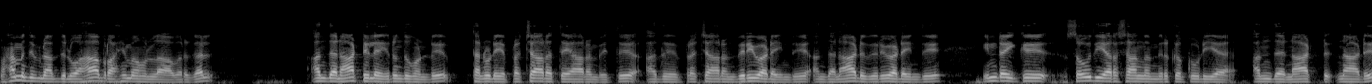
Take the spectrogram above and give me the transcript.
முகமது பின் அப்துல் வஹாப் ரஹிமஹுல்லா அவர்கள் அந்த நாட்டில் இருந்து கொண்டு தன்னுடைய பிரச்சாரத்தை ஆரம்பித்து அது பிரச்சாரம் விரிவடைந்து அந்த நாடு விரிவடைந்து இன்றைக்கு சவுதி அரசாங்கம் இருக்கக்கூடிய அந்த நாட்டு நாடு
